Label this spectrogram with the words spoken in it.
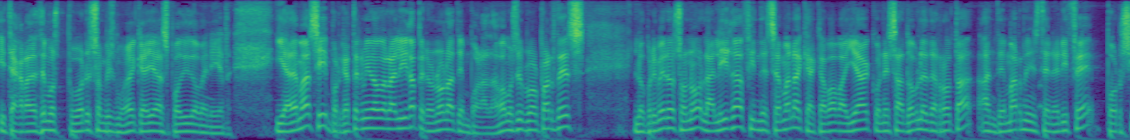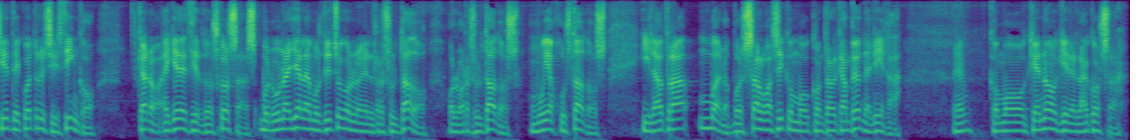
Y te agradecemos por eso mismo, eh, que hayas podido venir. Y además, sí, porque ha terminado la liga, pero no la temporada. Vamos a ir por partes. Lo primero es o no, la liga fin de semana que acababa ya con esa doble derrota ante Marlins Tenerife por 7-4 y 6-5. Claro, hay que decir dos cosas. Bueno, una ya la hemos dicho con el resultado, o los resultados, muy ajustados y la otra, bueno, pues algo así como contra el campeón de liga. ¿eh? Como que no quiere la cosa.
